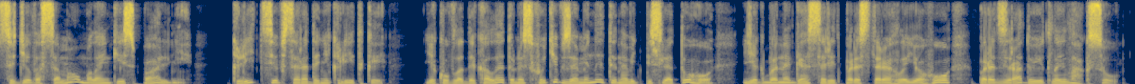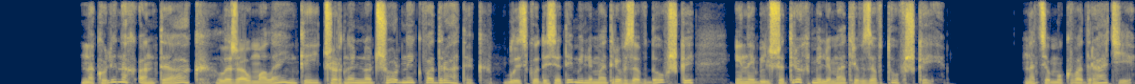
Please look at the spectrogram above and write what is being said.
Сиділа сама у маленькій спальні, клітці всередині клітки, яку владика Лето не схотів замінити навіть після того, як Бенегесеріт перестерегли його перед зрадою тлейлаксу. На колінах Антеак лежав маленький чорнильно-чорний квадратик, близько 10 мм завдовжки і не більше 3 мм завтовшки. На цьому квадраті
